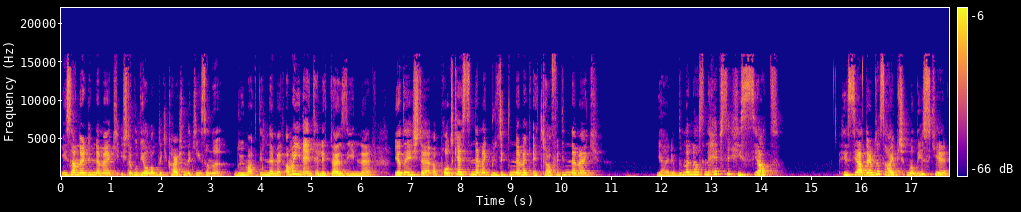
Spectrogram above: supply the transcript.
İnsanları dinlemek, işte bu diyalogdaki karşımdaki insanı duymak, dinlemek ama yine entelektüel zihinle ya da işte podcast dinlemek, müzik dinlemek, etrafı dinlemek. Yani bunların aslında hepsi hissiyat hissiyatlarımıza sahip çıkmalıyız ki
